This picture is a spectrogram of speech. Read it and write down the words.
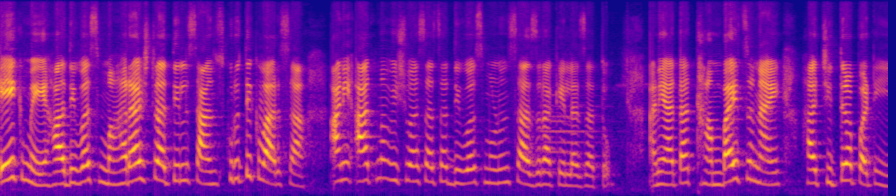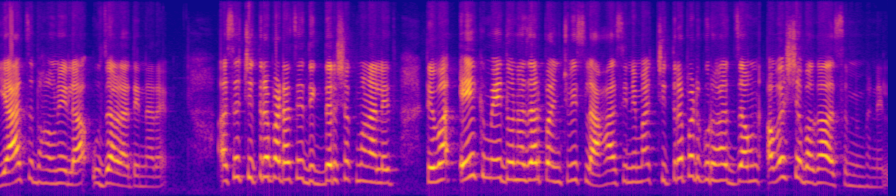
एक मे हा दिवस महाराष्ट्रातील सांस्कृतिक वारसा आणि आत्मविश्वासाचा दिवस म्हणून साजरा केला जातो. आणि आता थांबायचं नाही हा चित्रपट याच भावनेला उजाळा देणार आहे. असं चित्रपटाचे दिग्दर्शक म्हणालेत तेव्हा एक मे दोन हजार पंचवीसला हा सिनेमा चित्रपटगृहात जाऊन अवश्य बघा असं मी म्हणेल.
